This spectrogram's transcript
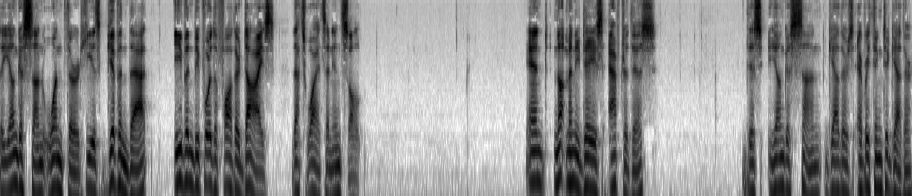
The youngest son, one third. He is given that even before the father dies. That's why it's an insult. And not many days after this, this youngest son gathers everything together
